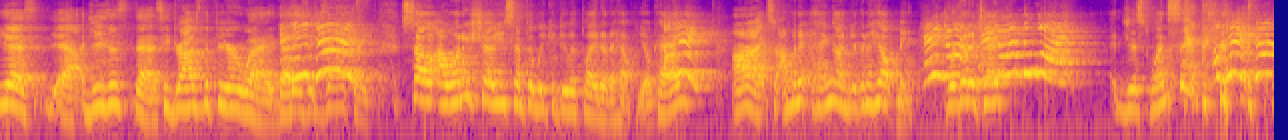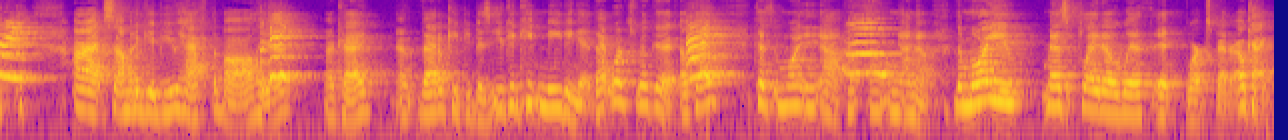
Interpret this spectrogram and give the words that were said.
Yes, yeah, Jesus does. He drives the fear away. That He is does. exactly. So I want to show you something we could do with Play-Doh to help you, okay? Okay. All right, so I'm gonna hang on, you're gonna help me. Hang We're on, gonna take on just one second. Okay, sorry. All right, so I'm gonna give you half the ball here. Okay. Okay. And that'll keep you busy. You can keep kneading it. That works real good, okay? Because the more you, uh, mm, mm, I know, the more you mess Play-Doh with, it works better. Okay,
